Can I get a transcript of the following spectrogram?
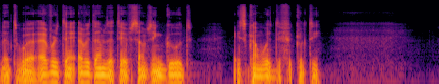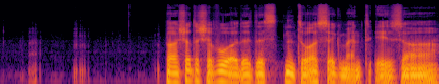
that where every time every time that you have something good, it's come with difficulty. Parashat Shavua, the, the, the Torah segment is Vaitchanan,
